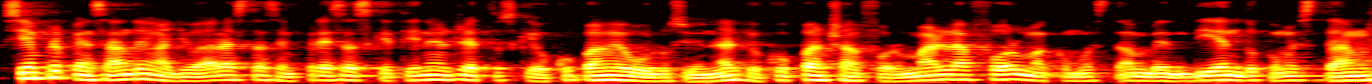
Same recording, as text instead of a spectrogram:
siempre pensando en ayudar a estas empresas que tienen retos, que ocupan evolucionar, que ocupan transformar la forma como están vendiendo, cómo están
